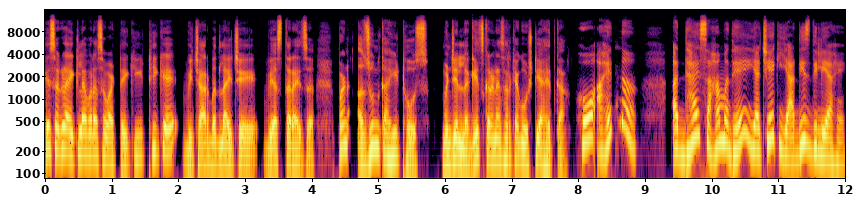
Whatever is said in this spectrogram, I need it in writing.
हे सगळं ऐकल्यावर असं वाटतंय की ठीक आहे विचार बदलायचे व्यस्त राहायचं पण अजून काही ठोस म्हणजे लगेच करण्यासारख्या गोष्टी आहेत का? हो आहेत ना. अध्याय सहा मध्ये याची एक यादीच दिली आहे.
